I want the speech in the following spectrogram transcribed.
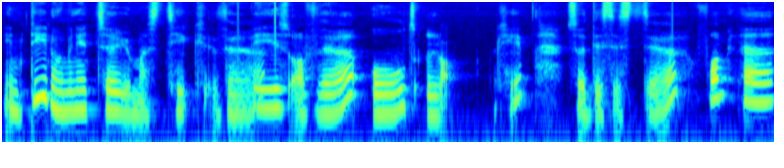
In denominator, you must take the base of the old log. Okay, so this is the formula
